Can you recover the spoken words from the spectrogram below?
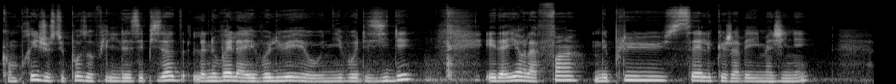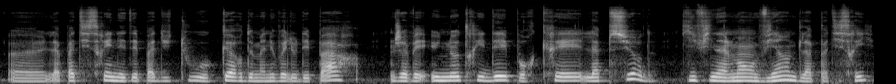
compris, je suppose au fil des épisodes, la nouvelle a évolué au niveau des idées. Et d'ailleurs, la fin n'est plus celle que j'avais imaginée. Euh, la pâtisserie n'était pas du tout au cœur de ma nouvelle au départ. J'avais une autre idée pour créer l'absurde, qui finalement vient de la pâtisserie.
